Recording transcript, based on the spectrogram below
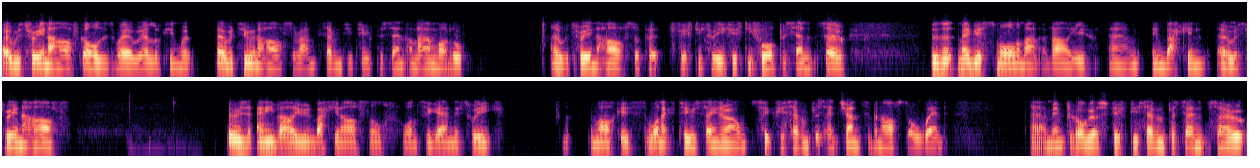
over three and a half goals is where we're looking. With over two and a half around 72% on our model. Over three and a half up at 53, 54%. So there's a, maybe a small amount of value um, in backing over three and a half. There isn't any value in backing Arsenal once again this week the market's 1x2 saying around 67% chance of an Arsenal win. Um, goes 57%. So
